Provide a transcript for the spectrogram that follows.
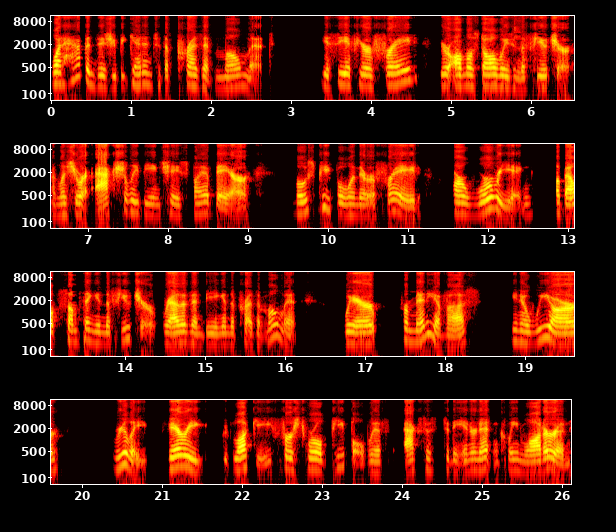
what happens is you get into the present moment. You see, if you're afraid, you're almost always in the future. Unless you're actually being chased by a bear, most people, when they're afraid, are worrying about something in the future rather than being in the present moment, where for many of us, you know, we are really very lucky first world people with access to the internet and clean water and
